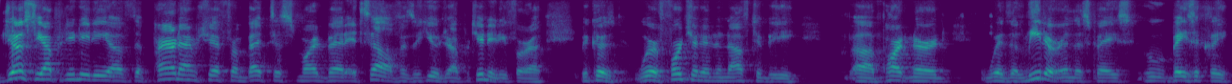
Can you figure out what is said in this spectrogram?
just the opportunity of the paradigm shift from bed to smart bed itself is a huge opportunity for us because we're fortunate enough to be uh, partnered with a leader in the space who basically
